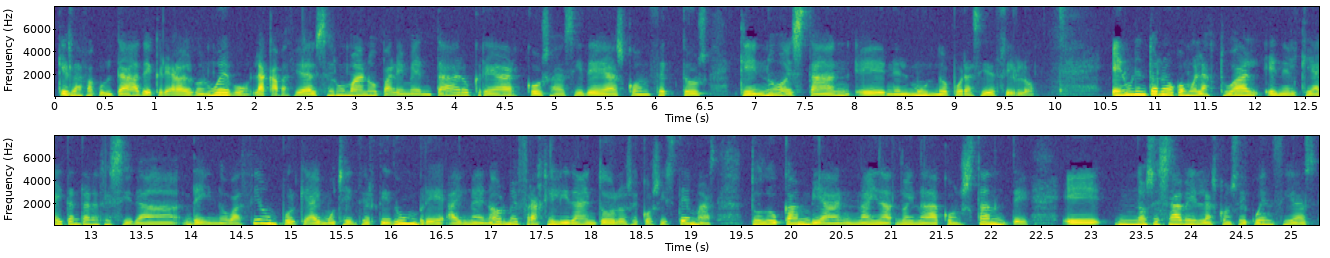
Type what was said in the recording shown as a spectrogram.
que es la facultad de crear algo nuevo, la capacidad del ser humano para inventar o crear cosas, ideas, conceptos que no están en el mundo, por así decirlo. En un entorno como el actual, en el que hay tanta necesidad de innovación, porque hay mucha incertidumbre, hay una enorme fragilidad en todos los ecosistemas, todo cambia, no hay, nada constante, eh, no se saben las consecuencias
